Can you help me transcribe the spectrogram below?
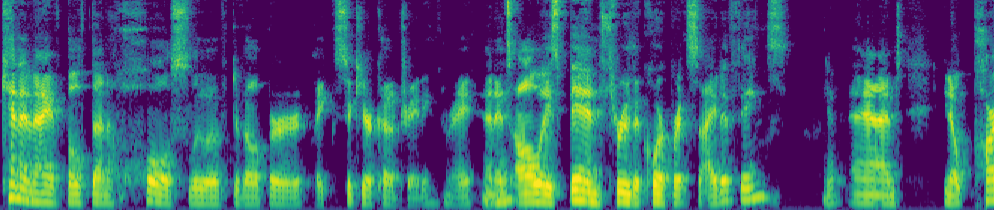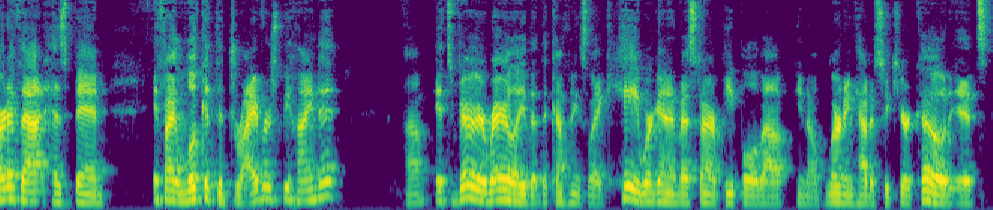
Ken and I have both done a whole slew of developer like secure code trading, right? Mm-hmm. And it's always been through the corporate side of things. Yep. And you know, part of that has been if I look at the drivers behind it, um, it's very rarely that the company's like, "Hey, we're going to invest in our people about you know learning how to secure code." It's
